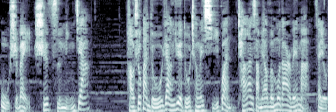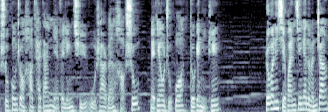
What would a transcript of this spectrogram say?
五十位诗词名家。好书伴读，让阅读成为习惯。长按扫描文末的二维码，在有书公众号菜单免费领取五十二本好书，每天有主播读给你听。如果你喜欢今天的文章，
